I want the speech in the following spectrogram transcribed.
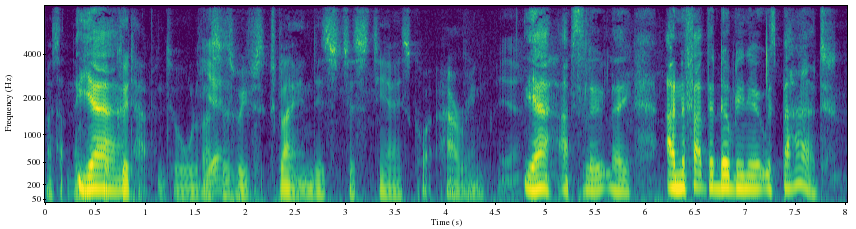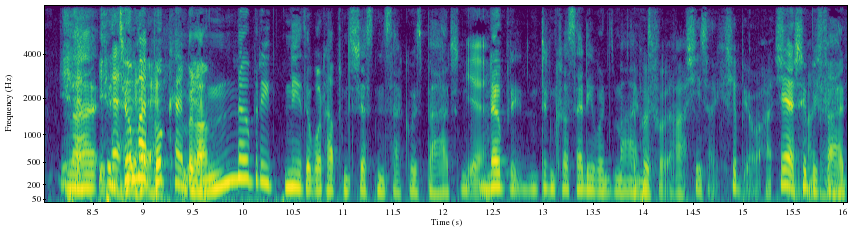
by something Yeah. that could happen to all of us, Yeah. as we've explained, is just yeah, it's quite harrowing. Yeah. Yeah, absolutely. And the fact that nobody knew it was bad. Yeah, like, yeah. until my book came yeah. along, nobody knew that what happened to Justine Sacco was bad. Yeah. Nobody didn't cross anyone's mind. thought, "Ah, she's like, she'll be all right. yeah, she'll be fine.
